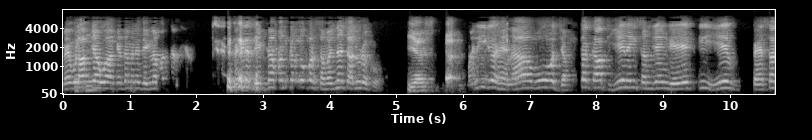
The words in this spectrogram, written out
मैं बोला क्या हुआ? कहता मैंने देखना बंद कर दिया। मैंने कहा देखना बंद कर दो पर समझना चालू रखो। यस मनी जो है ना वो जब तक आप ये नहीं समझेंगे कि ये पैसा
